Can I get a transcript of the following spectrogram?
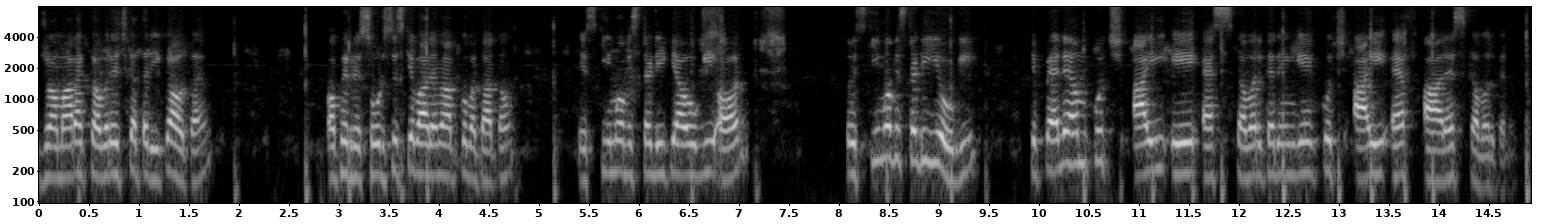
जो हमारा कवरेज का तरीका होता है, और फिर रिसोर्सेज के बारे में आपको बताता हूँ। स्कीम ऑफ़ स्टडी क्या होगी और तो स्कीम ऑफ़ स्टडी ये होगी कि पहले हम कुछ आई ए एस कवर करेंगे, कुछ I F R S cover करेंगे।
